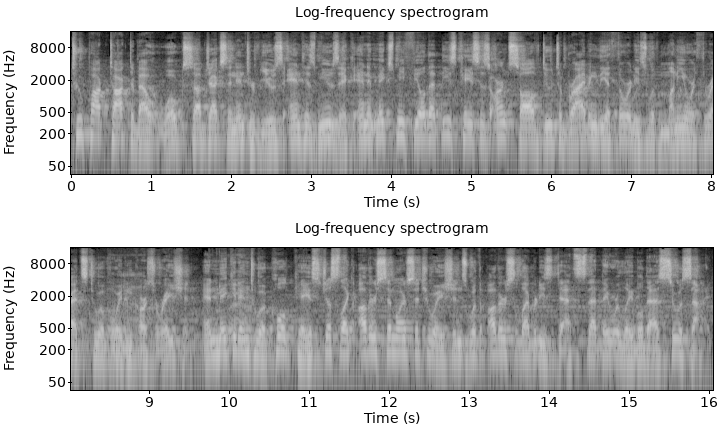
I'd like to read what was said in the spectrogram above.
Tupac talked about woke subjects in interviews and his music, and it makes me feel that these cases aren't solved due to bribing the authorities with money or threats to avoid incarceration, and make it into a cold case just like other similar situations with other celebrities' deaths that they were labeled as suicide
